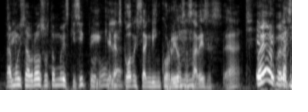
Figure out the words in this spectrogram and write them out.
Está, muy sabroso, está muy exquisito. Sí, ¿no? que las comes están bien corriosas a veces. ¿ah? Bueno, pero...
